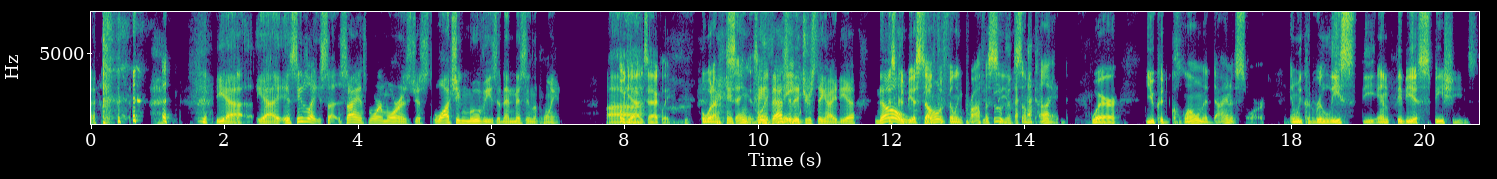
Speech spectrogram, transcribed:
yeah, yeah. It seems like science more and more is just watching movies and then missing the point. oh yeah, Uh, exactly. But what I'm saying is hey, like that's an interesting idea. No, this could be a self-fulfilling prophecy of some kind where you could clone a dinosaur and we could release the amphibious species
